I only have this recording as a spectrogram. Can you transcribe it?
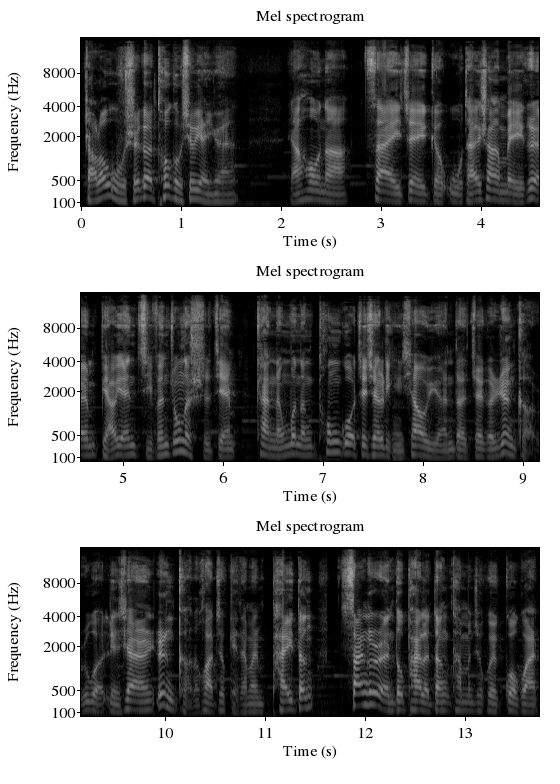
找了五十个脱口秀演员。然后呢，在这个舞台上，每个人表演几分钟的时间，看能不能通过这些领笑员的这个认可。如果领笑员认可的话，就给他们拍灯。三个人都拍了灯，他们就会过关。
